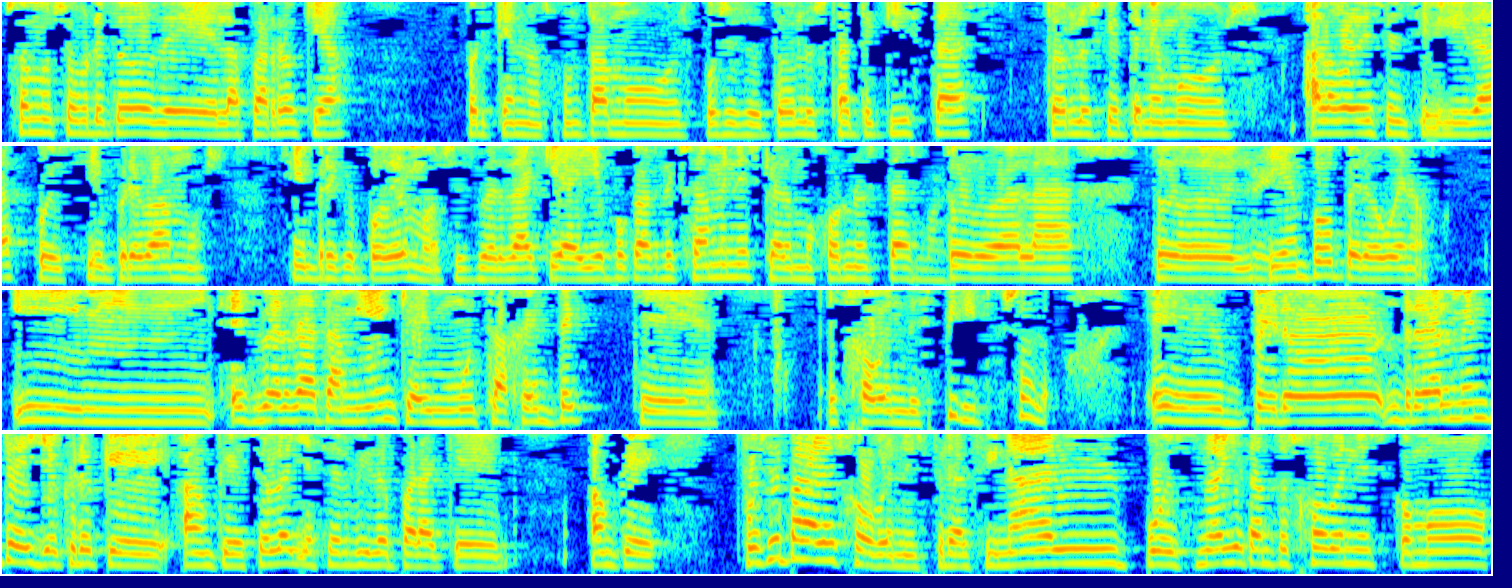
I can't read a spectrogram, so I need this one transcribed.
Somos sobre todo de la parroquia, porque nos juntamos, pues eso, todos los catequistas, todos los que tenemos algo de sensibilidad, pues siempre vamos, siempre que podemos. Es verdad que hay épocas de exámenes que a lo mejor no estás todo, a la, todo el tiempo, pero bueno. Y mm, es verdad también que hay mucha gente que es joven de espíritu solo. Eh, pero realmente yo creo que, aunque solo haya servido para que, aunque fuese para los jóvenes, pero al final pues no haya tantos jóvenes como,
